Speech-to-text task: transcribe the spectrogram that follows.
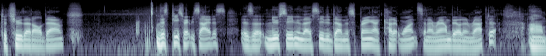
to chew that all down. This piece right beside us is a new seeding that I seeded down this spring. I cut it once and I round baled and wrapped it. Um,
